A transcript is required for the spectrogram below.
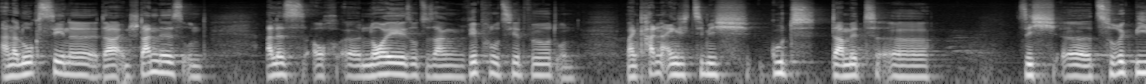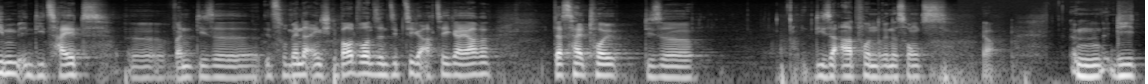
Analogszene da entstanden ist und alles auch äh, neu sozusagen reproduziert wird und man kann eigentlich ziemlich gut damit äh, sich äh, zurückbeamen in die Zeit, äh, wann diese Instrumente eigentlich gebaut worden sind, 70er, 80er Jahre. Das ist halt toll, diese, diese Art von Renaissance. Ja. Ähm, die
